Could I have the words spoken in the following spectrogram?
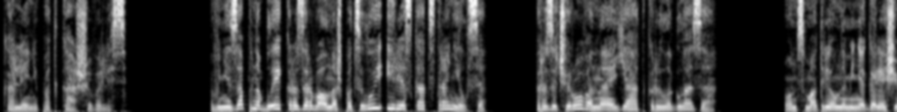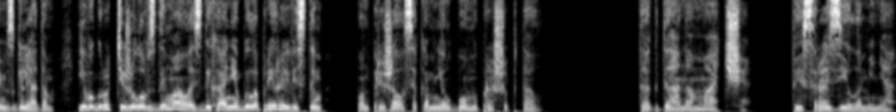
Колени подкашивались. Внезапно Блейк разорвал наш поцелуй и резко отстранился. Разочарованная, я открыла глаза. Он смотрел на меня горящим взглядом. Его грудь тяжело вздымалась, дыхание было прерывистым. Он прижался ко мне лбом и прошептал. «Тогда на матче ты сразила меня.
